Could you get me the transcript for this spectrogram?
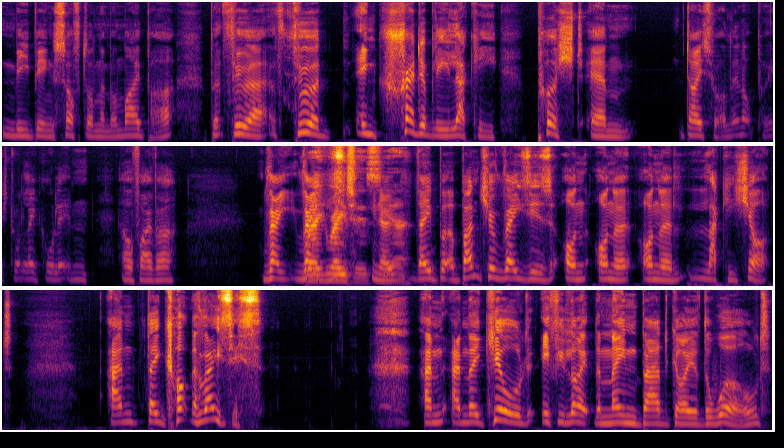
me being soft on them on my part, but through a through a incredibly lucky pushed um, dice roll. They're not pushed. What do they call it in L5R? Ra- raised, raises, You know, yeah. they put a bunch of raises on on a on a lucky shot, and they got the raises. And and they killed, if you like, the main bad guy of the world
